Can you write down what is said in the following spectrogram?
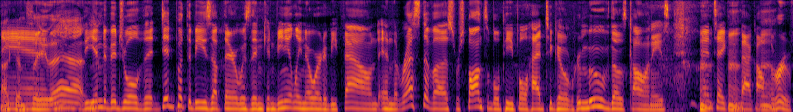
I can see that. The individual that did put the bees up there was then conveniently nowhere to be found, and the rest of us responsible people had to go remove those colonies and take them back off the roof.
